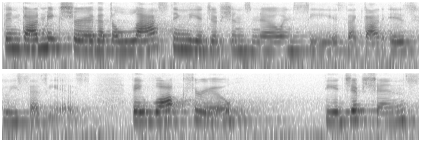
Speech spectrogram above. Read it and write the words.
Then God makes sure that the last thing the Egyptians know and see is that God is who he says he is. They walk through the Egyptians,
